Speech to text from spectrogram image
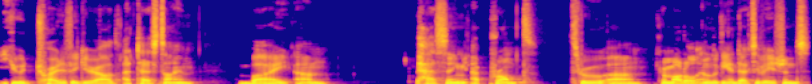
you try to figure out a test time by um, passing a prompt through um, your model and looking at the activations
